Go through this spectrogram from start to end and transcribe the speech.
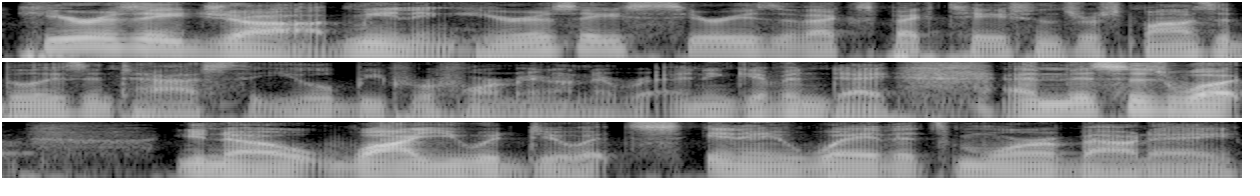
here is a job, meaning here is a series of expectations, responsibilities, and tasks that you will be performing on any given day. And this is what, you know, why you would do it in a way that's more about a,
